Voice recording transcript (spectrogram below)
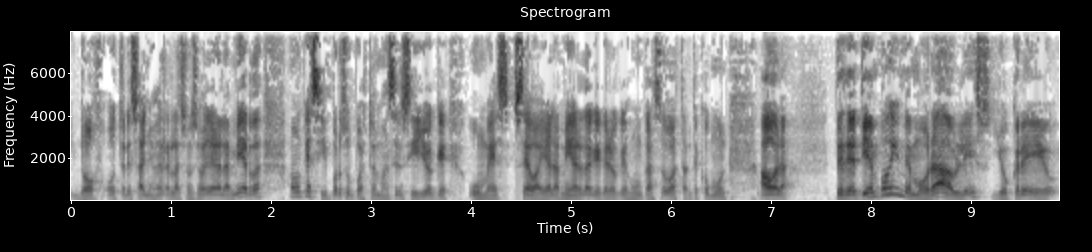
dos o tres años de relación se vayan a la mierda. Aunque sí, por supuesto, es más sencillo que un mes se vaya a la mierda, que creo que es un caso bastante común. Ahora, desde tiempos inmemorables, yo creo,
